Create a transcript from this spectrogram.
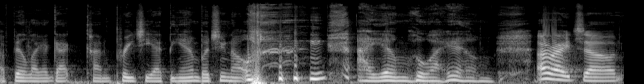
I feel like I got kind of preachy at the end, but you know, I am who I am. All right, y'all.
